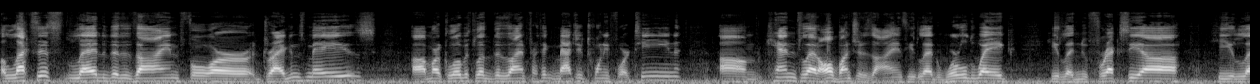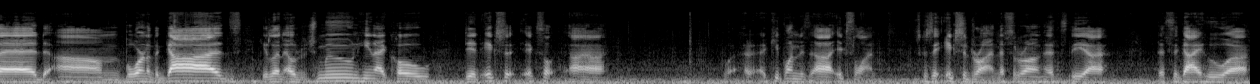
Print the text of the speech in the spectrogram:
Alexis led the design for Dragon's Maze. Uh, Mark Globus led the design for I think Magic 2014. Um, Ken's led all bunch of designs. He led Worldwake. He led New Phyrexia. He led um, Born of the Gods. He led Eldritch Moon. He and I co did Ix, Ix, uh, I keep on uh, Ixalan. I was going to say Ixidron. That's the wrong. That's the uh, that's the guy who uh,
